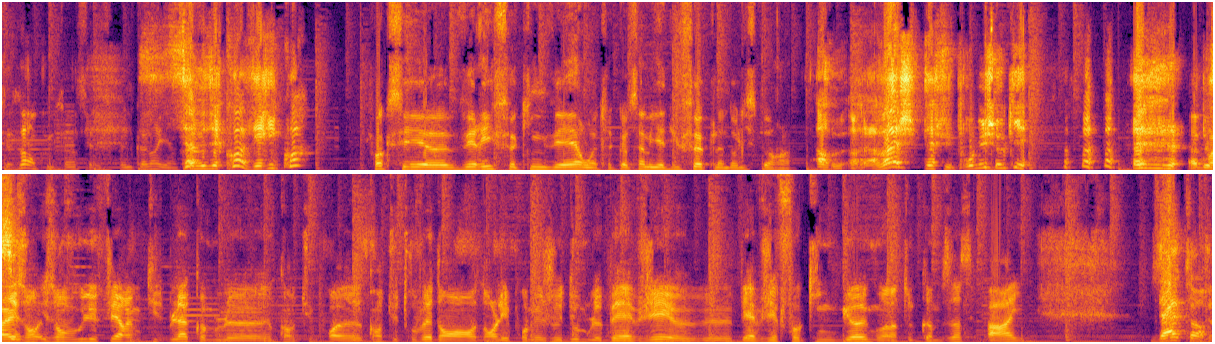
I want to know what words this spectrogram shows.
C'est ça en plus, hein, c'est une connerie. hein. Ça veut dire quoi? Very quoi? Crois que c'est euh, Very fucking VR ou un truc comme ça, mais il y a du fuck là dans l'histoire. Ah oh, la vache, putain, je suis le premier choqué. ah, bah, Ouais, c'est- ils ont, ils ont voulu faire une petite blague comme le quand tu pre- quand tu trouvais dans, dans les premiers jeux Doom le BFG euh, BFG fucking gun ou un truc comme ça, c'est pareil. D'accord.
